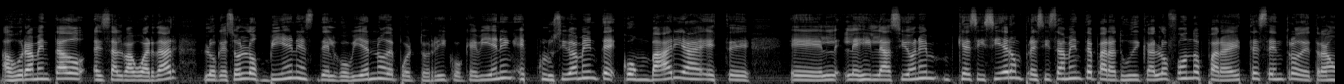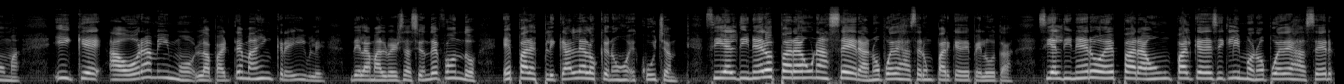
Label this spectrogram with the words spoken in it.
ha juramentado el salvaguardar lo que son los bienes del gobierno de Puerto Rico, que vienen exclusivamente con varias... este eh, legislaciones que se hicieron precisamente para adjudicar los fondos para este centro de trauma y que ahora mismo la parte más increíble de la malversación de fondos es para explicarle a los que nos escuchan. Si el dinero es para una acera, no puedes hacer un parque de pelota. Si el dinero es para un parque de ciclismo, no puedes hacer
